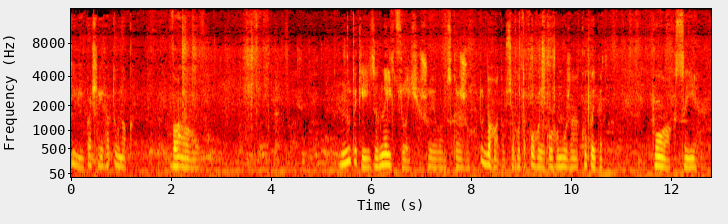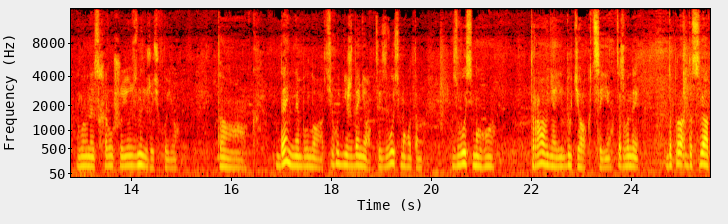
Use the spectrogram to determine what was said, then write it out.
ківі, перший гатунок. Вау! Ну такий з гнильцой, що я вам скажу. Тут багато всього такого, якого можна купити по акції. Головне з хорошою знижечкою. Так, день не було. Сьогодні ж день акцій. З 8 там, з 8 травня йдуть акції. Це ж вони до, до свят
